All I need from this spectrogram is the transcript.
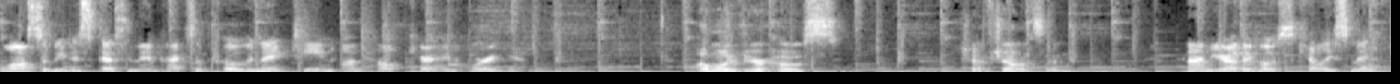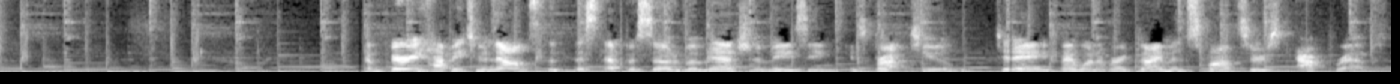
We'll also be discussing the impacts of COVID 19 on healthcare in Oregon. I'm one of your hosts, Jeff Johnson. And I'm your other host, Kelly Smith. I'm very happy to announce that this episode of Imagine Amazing is brought to you today by one of our diamond sponsors, AppRev.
